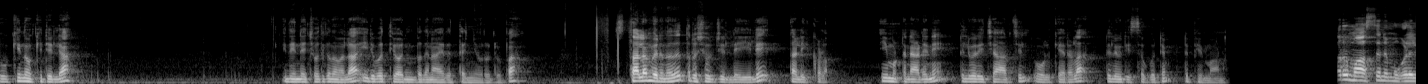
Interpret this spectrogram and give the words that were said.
തൂക്കി നോക്കിയിട്ടില്ല. ഇതിന്റെ ചോദിക്കുന്ന വില ഇരുപത്തി ഒൻപതിനായിരത്തി അഞ്ഞൂറ് രൂപ. സ്ഥലം വരുന്നത് തൃശ്ശൂർ ജില്ലയിലെ തളിക്കുളം. ഈ മുട്ടനാടിന് ഡെലിവറി ചാർജിൽ ഓൾ കേരള ഡെലിവറി സൗകര്യം ലഭ്യമാണ്. ആറ് മാസത്തിന് മുകളിൽ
